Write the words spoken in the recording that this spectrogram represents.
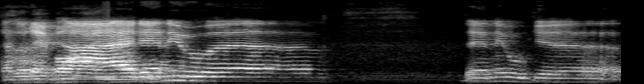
Eller det är bara Nej, det är nog... Eh, det är nog... Eh,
